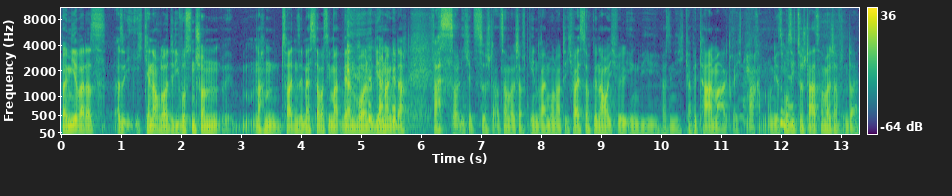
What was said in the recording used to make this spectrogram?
bei mir war das, also ich kenne auch Leute, die wussten schon nach dem zweiten Semester, was sie werden wollen und die haben dann gedacht, was soll ich jetzt zur Staatsanwaltschaft gehen, drei Monate? Ich weiß doch genau, ich will irgendwie, weiß ich nicht, Kapitalmarktrecht machen und jetzt ja. muss ich zur Staatsanwaltschaft und da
